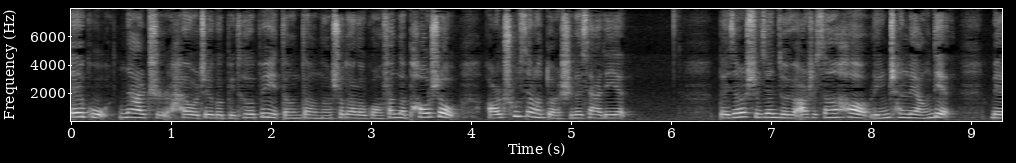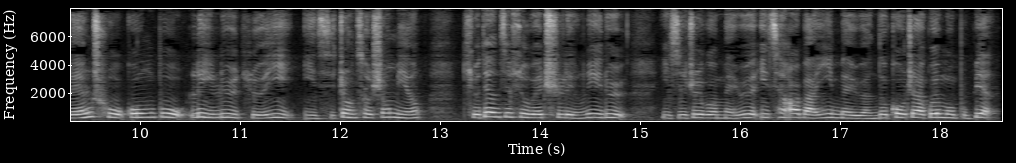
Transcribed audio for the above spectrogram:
，A 股、纳指还有这个比特币等等呢受到了广泛的抛售，而出现了短时的下跌。北京时间九月二十三号凌晨两点，美联储公布利率决议以及政策声明，决定继续维持零利率，以及这个每月一千二百亿美元的购债规模不变。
